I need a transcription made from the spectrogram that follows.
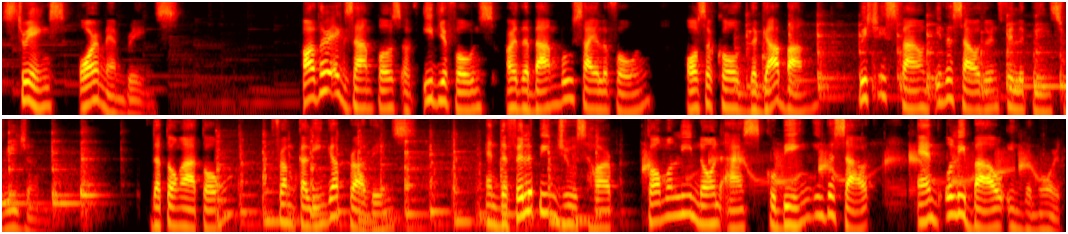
strings, or membranes. Other examples of idiophones are the bamboo xylophone, also called the gabang, which is found in the southern Philippines region. The tongatong, from Kalinga province, and the Philippine Jew's harp, commonly known as kubing in the south and ulibao in the north.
